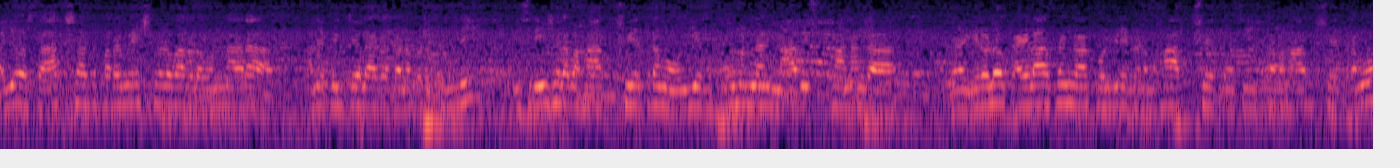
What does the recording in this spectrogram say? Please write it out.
అయ్యో సాక్షాత్ పరమేశ్వరుడు వాళ్ళు ఉన్నారా? అనిపించేలాగా కనబడుతుంది. ఈ శ్రీశైల మహాక్షేత్రము ఈ యొక్క భూములను నాభిస్థానంగా ఇరలో కైలాసంగా కొలిగినటువంటి మహాక్షేత్రం శ్రీశైల మహాక్షేత్రము.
